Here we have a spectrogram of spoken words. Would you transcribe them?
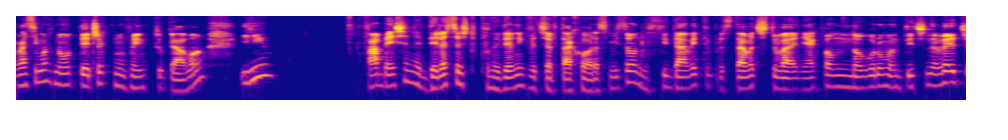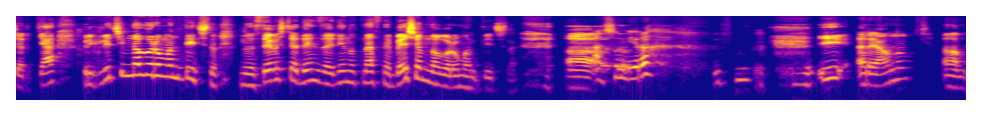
аз имах много течък момент тогава и това беше неделя срещу понеделник вечерта, хора. Смисъл, не си давайте представа, че това е някаква много романтична вечер. Тя приключи много романтично, но на следващия ден за един от нас не беше много романтична. А, Аз умирах. И реално, а,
